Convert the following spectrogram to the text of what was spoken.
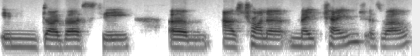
in diversity um, as trying to make change as well.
